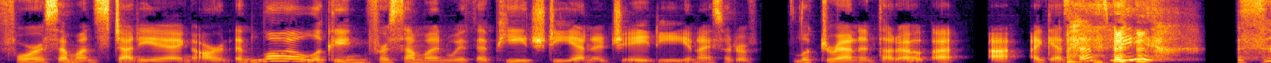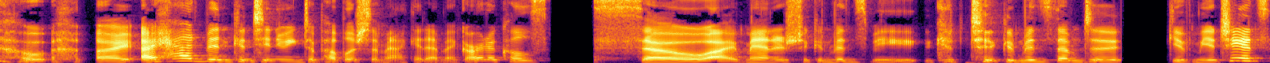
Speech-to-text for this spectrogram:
for someone studying art and law, looking for someone with a PhD and a JD. And I sort of looked around and thought, oh, uh, I guess that's me. so I, I had been continuing to publish some academic articles. So I managed to convince me to convince them to give me a chance,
